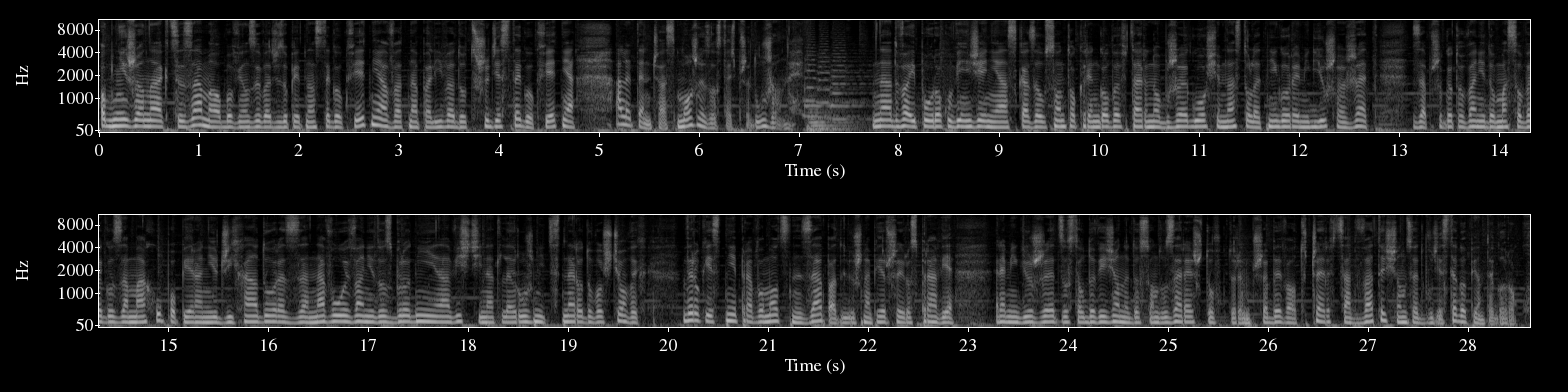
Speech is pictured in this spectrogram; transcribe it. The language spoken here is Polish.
Obniżona akcyza ma obowiązywać do 15 kwietnia, VAT na paliwa do 30 kwietnia, ale ten czas może zostać przedłużony. Na 2,5 roku więzienia skazał sąd okręgowy w Tarnobrzegu 18-letniego Remigiusza Rzet za przygotowanie do masowego zamachu, popieranie dżihadu oraz za nawoływanie do zbrodni nienawiści na tle różnic narodowościowych. Wyrok jest nieprawomocny, zapadł już na pierwszej rozprawie. Remigiusz Rzet został dowieziony do sądu z aresztu, w którym przebywa od czerwca 2025 roku.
